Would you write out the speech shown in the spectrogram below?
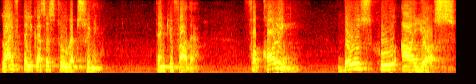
live telecasts through web streaming. Thank you, Father, for calling those who are yours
